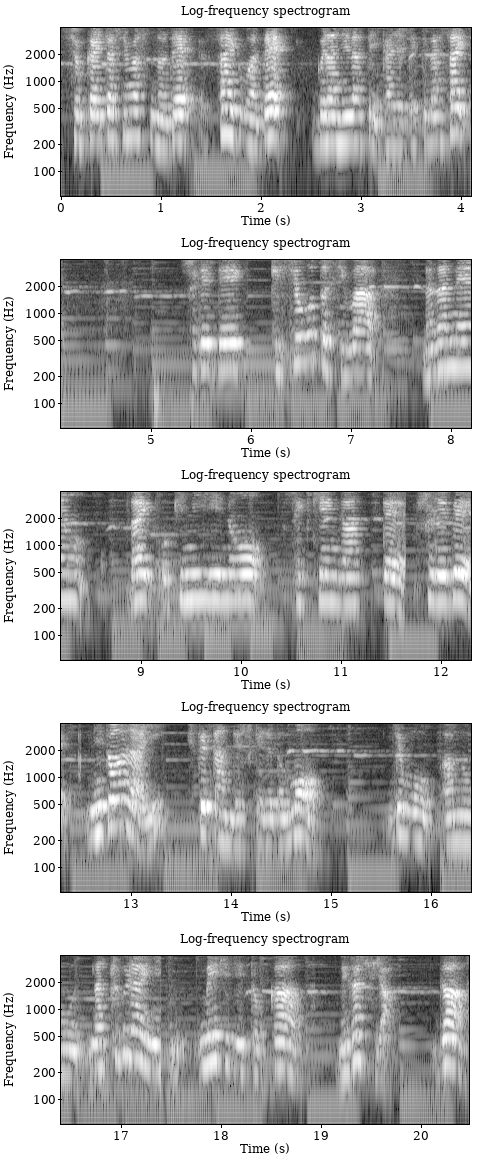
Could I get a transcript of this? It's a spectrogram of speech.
紹介いたしますので最後までご覧になっていかれてください。それで化粧落としは長年大お気に入りの石鹸があってそれで2度洗いしてたんですけれどもでもあの夏ぐらいに目尻とか目頭が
